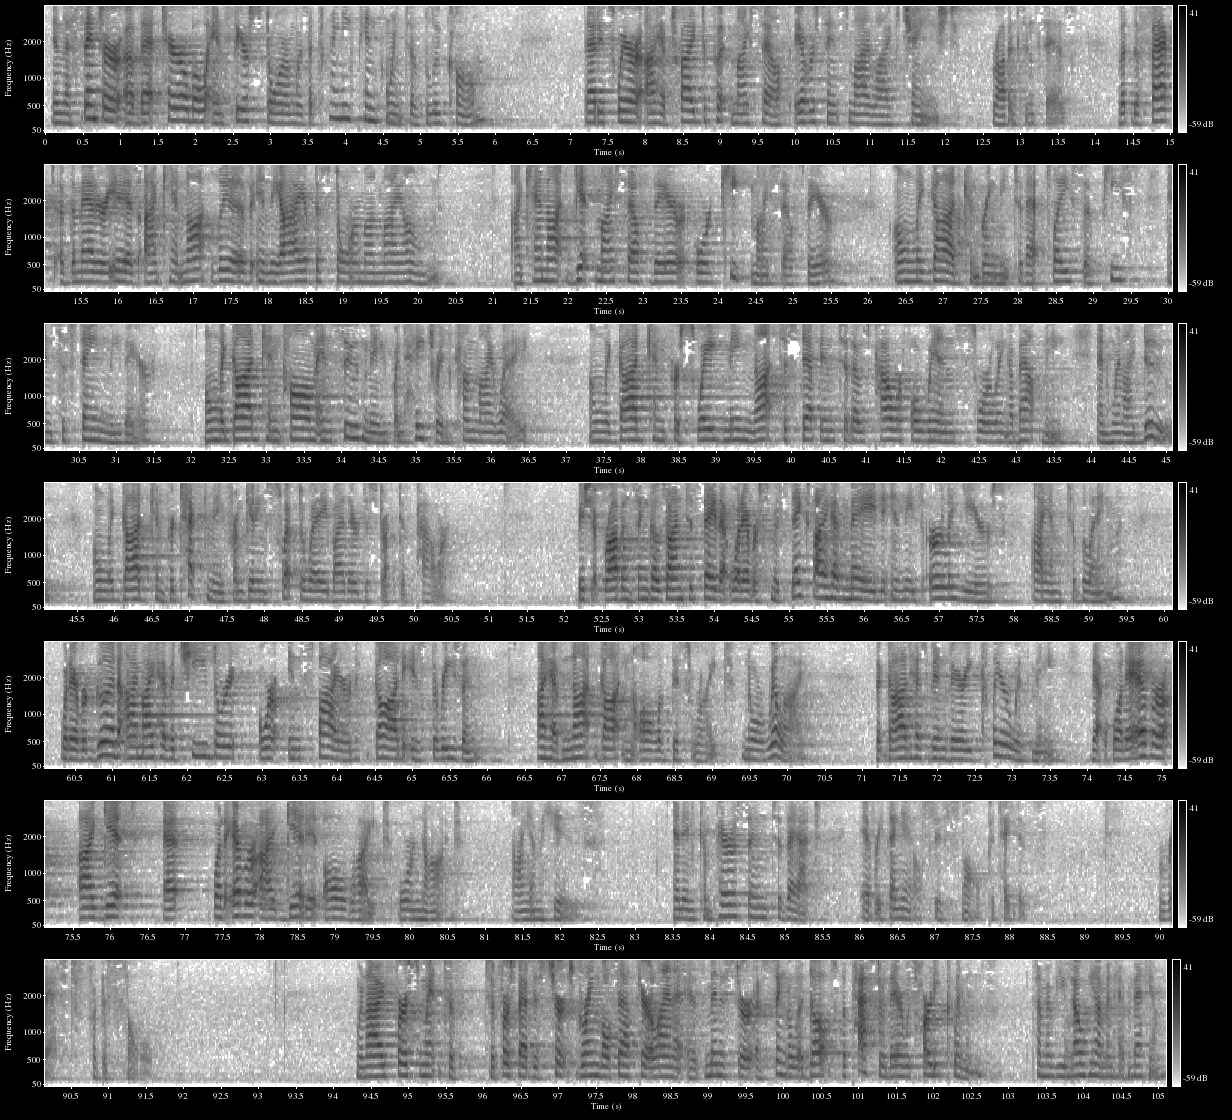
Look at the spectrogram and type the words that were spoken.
In the center of that terrible and fierce storm was a tiny pinpoint of blue calm. That is where I have tried to put myself ever since my life changed, Robinson says. But the fact of the matter is, I cannot live in the eye of the storm on my own. I cannot get myself there or keep myself there. Only God can bring me to that place of peace and sustain me there. Only God can calm and soothe me when hatred come my way. Only God can persuade me not to step into those powerful winds swirling about me. And when I do, only God can protect me from getting swept away by their destructive power. Bishop Robinson goes on to say that whatever mistakes I have made in these early years, I am to blame. Whatever good I might have achieved or, or inspired, God is the reason. I have not gotten all of this right, nor will I. But God has been very clear with me that whatever I get at, whatever I get it all right or not, I am His. And in comparison to that, everything else is small potatoes. Rest for the soul. When I first went to, to First Baptist Church, Greenville, South Carolina, as minister of single adults, the pastor there was Hardy Clemons. Some of you know him and have met him.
